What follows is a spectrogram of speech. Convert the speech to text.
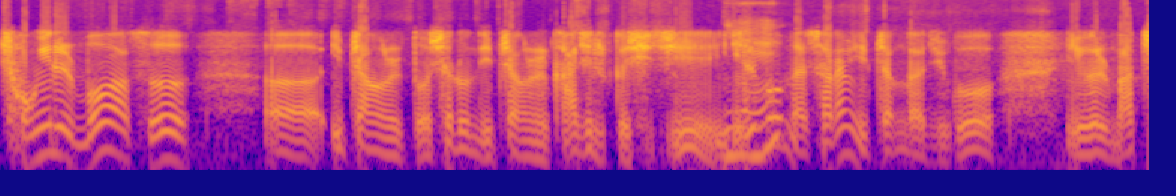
총의를 모아서 어, 입장을 또 새로운 입장을 가질 것이지 예. 일부 몇 사람의 입장 가지고 이걸 마치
